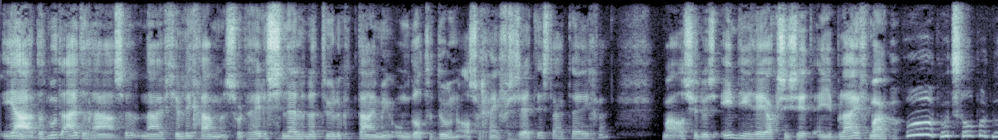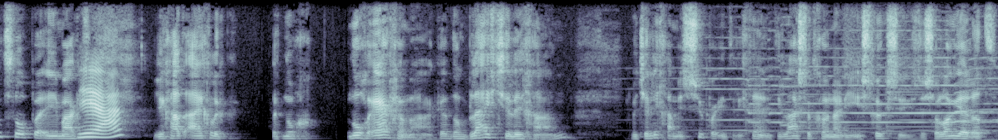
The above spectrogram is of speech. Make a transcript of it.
ja, dat moet uitrazen. Nou heeft je lichaam een soort hele snelle natuurlijke timing om dat te doen als er geen verzet is daartegen. Maar als je dus in die reactie zit en je blijft maar, oh, het moet stoppen, het moet stoppen. En je, maakt, Ja, je gaat eigenlijk het nog, nog erger maken, dan blijft je lichaam. Want je lichaam is super intelligent, die luistert gewoon naar die instructies. Dus zolang jij dat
